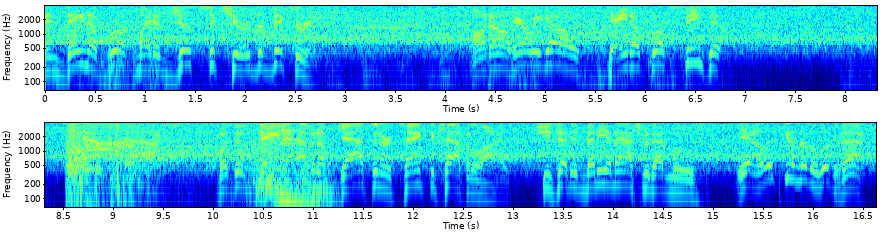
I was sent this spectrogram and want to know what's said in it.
And Dana Brooke might have just secured the victory. Oh no, here we go. Dana Brooke sees it. Impact! But does Dana have enough gas in her tank to capitalize? She's ended many a match with that move. Yeah, let's get another look at that.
